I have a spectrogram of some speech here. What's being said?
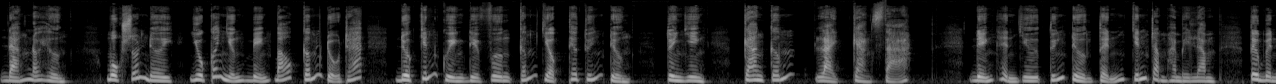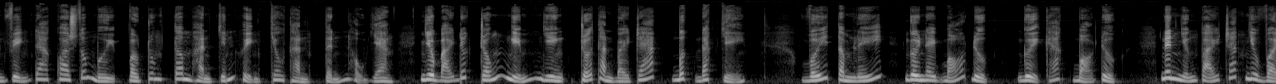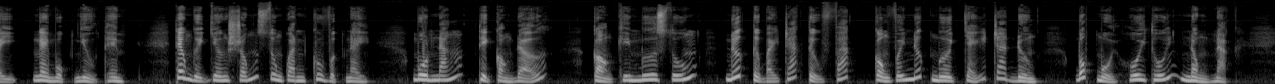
Đáng nói hơn, một số nơi dù có những biển báo cấm đổ rác được chính quyền địa phương cấm dọc theo tuyến đường, tuy nhiên càng cấm lại càng xả. Điển hình như tuyến đường tỉnh 925 từ Bệnh viện Đa khoa số 10 vào trung tâm hành chính huyện Châu Thành, tỉnh Hậu Giang, nhiều bãi đất trống nghiễm nhiên trở thành bãi rác bất đắc dĩ. Với tâm lý, người này bỏ được, người khác bỏ được, nên những bãi rác như vậy ngày một nhiều thêm. Theo người dân sống xung quanh khu vực này, mùa nắng thì còn đỡ, còn khi mưa xuống, nước từ bãi rác tự phát cộng với nước mưa chảy ra đường, bốc mùi hôi thối nồng nặc.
